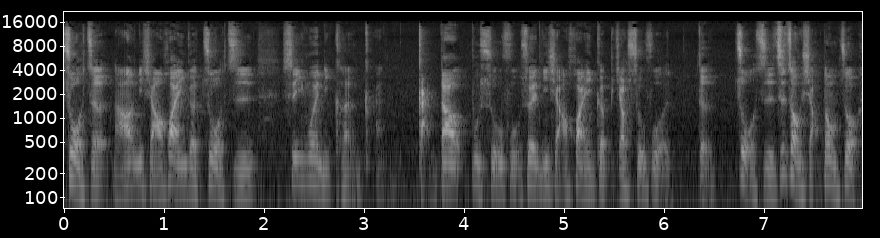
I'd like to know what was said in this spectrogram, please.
坐着，然后你想要换一个坐姿，是因为你可能感感到不舒服，所以你想要换一个比较舒服的的坐姿。这种小动作，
